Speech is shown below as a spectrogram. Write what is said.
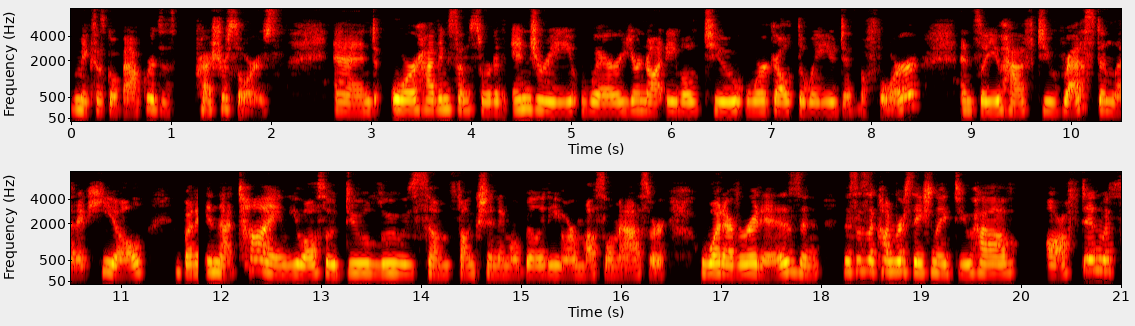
makes us go backwards is pressure sores and or having some sort of injury where you're not able to work out the way you did before. And so you have to rest and let it heal. But in that time you also do lose some function and mobility or muscle mass or whatever it is. And this is a conversation I do have often with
